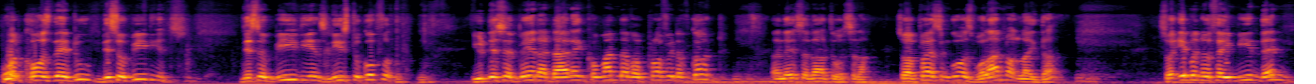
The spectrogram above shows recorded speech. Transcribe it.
What caused they do? Disobedience. Disobedience leads to kufr. You disobey a direct command of a prophet of God. So a person goes, Well, I'm not like that. So Ibn Uthaymeen then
